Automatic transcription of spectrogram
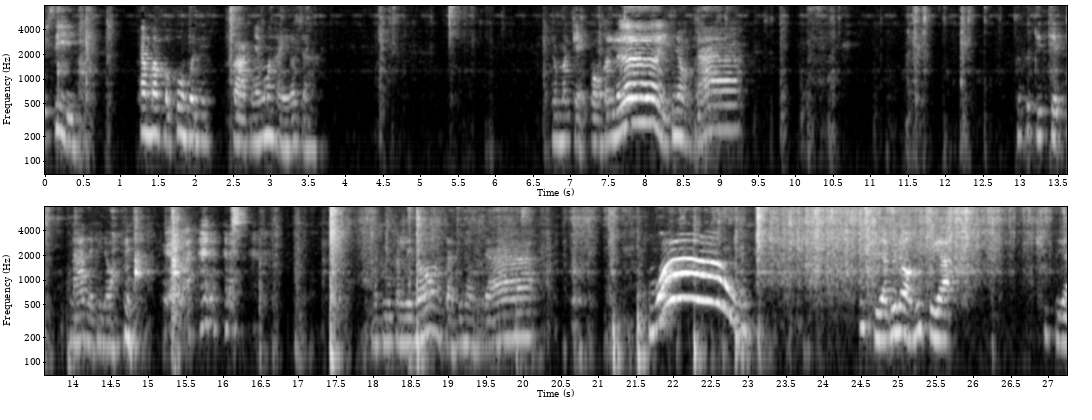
FC ทางบ้านประกงเพิ่นฝากยังมาให้แล้วจ้ะเรามาแกะกล่องกันเลย พี่น้องจ้า ก็คือติดเก็บนะแต่พี่น้อง มาดูกันเลยเนาะจ้าพี่น้องจ้าว้าวมีเสือพี่น้องมีเสือมีเสือ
